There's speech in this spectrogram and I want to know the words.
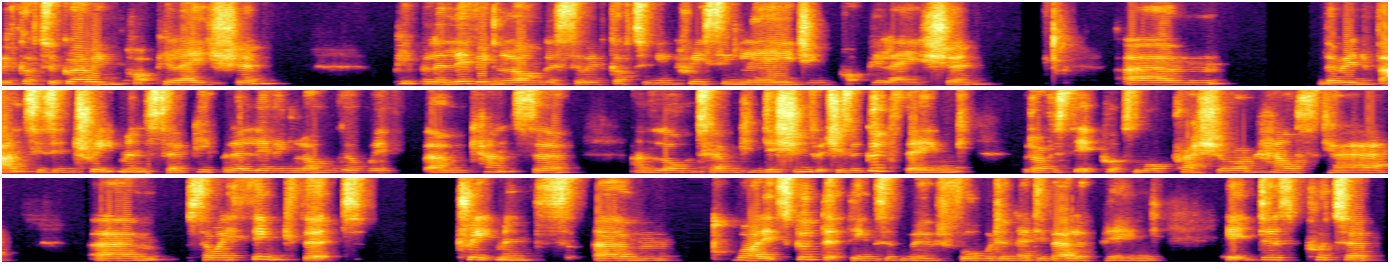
we've got a growing population. People are living longer, so we've got an increasingly aging population. Um, there are advances in treatment, so people are living longer with um, cancer and long term conditions, which is a good thing, but obviously it puts more pressure on healthcare. Um, so I think that treatments, um, while it's good that things have moved forward and they're developing, it does put a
